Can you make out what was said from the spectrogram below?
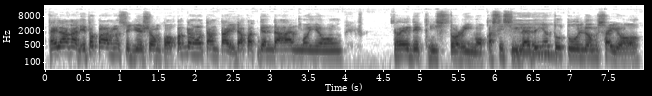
kailangan, ito pa ang suggestion ko, pag nangutang tayo, dapat gandahan mo yung credit history mo kasi sila Mm. din yung tutulong sa'yo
